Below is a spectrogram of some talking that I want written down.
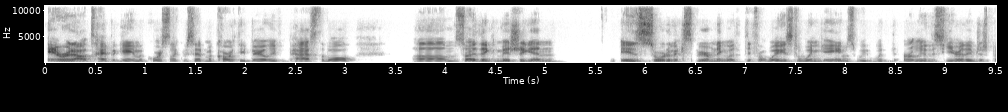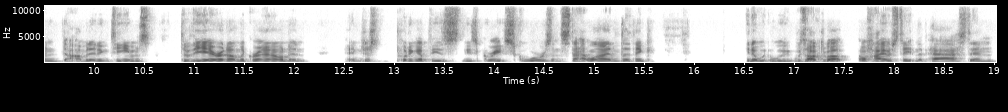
air it out type of game. Of course, like we said, McCarthy barely even passed the ball. Um, so I think Michigan is sort of experimenting with different ways to win games. We with earlier this year, they've just been dominating teams through the air and on the ground, and and just putting up these these great scores and stat lines. I think you know, we, we talked about Ohio State in the past and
